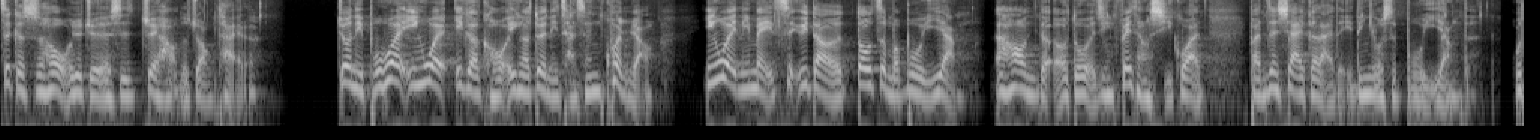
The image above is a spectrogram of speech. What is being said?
这个时候我就觉得是最好的状态了，就你不会因为一个口音而对你产生困扰，因为你每次遇到的都这么不一样。然后你的耳朵已经非常习惯，反正下一个来的一定又是不一样的。我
